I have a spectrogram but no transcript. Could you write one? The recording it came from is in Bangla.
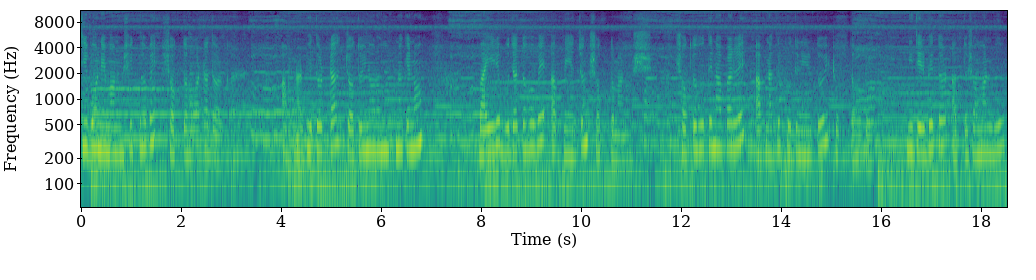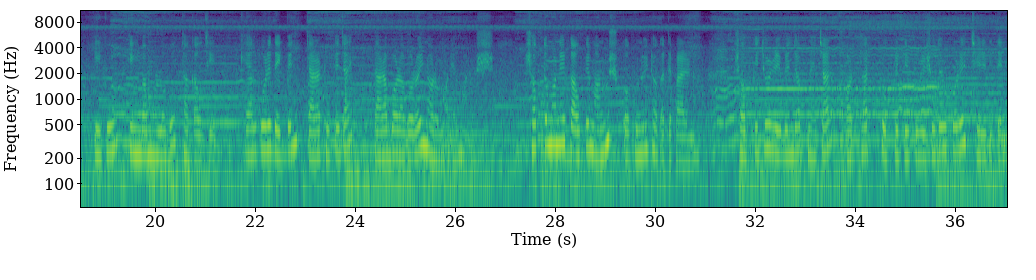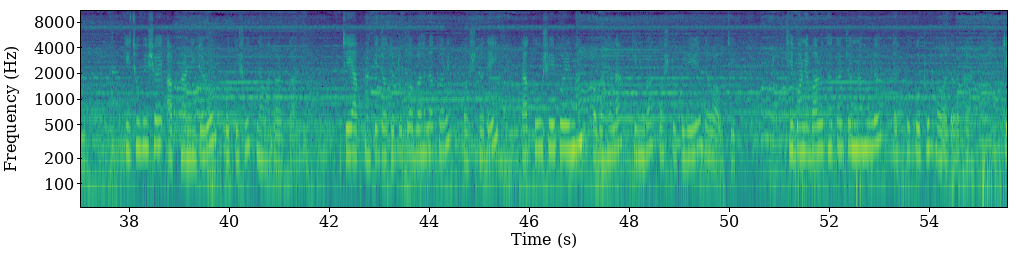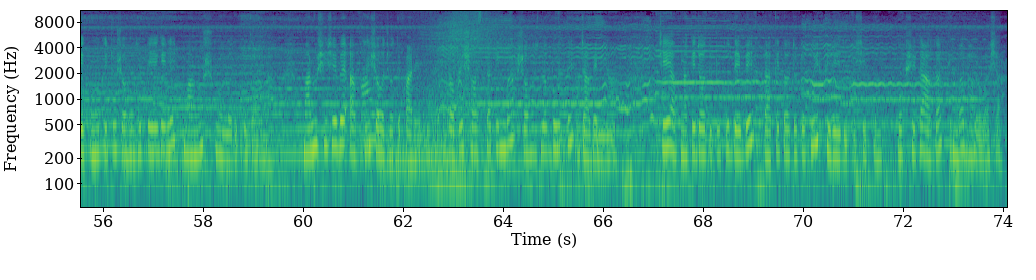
জীবনে মানসিকভাবে শক্ত হওয়াটা দরকার। আপনার ভেতরটা যতই নরম হোক না কেন, বাইরে বোঝাতে হবে আপনি একজন শক্ত মানুষ। শক্ত হতে না পারলে আপনাকে প্রতিনিয়তই ঠকতে হবে। নিজের ভেতর আত্মসম্মানবোধ ইগো কিংবা মূল্যবোধ থাকা উচিত। খেয়াল করে দেখবেন, যারা ঠকে যায়, তারা বরাবরই নরম মনের শক্ত মনের কাউকে মানুষ কখনোই ঠকাতে পারে না। সব কিছুর রেভেঞ্জ অফ নেচার অর্থাৎ প্রকৃতির পরিশোধের উপরে ছেড়ে দিতে নেই। কিছু বিষয় আপনার নিজেরও প্রতিশোধ নেওয়া দরকার। যে আপনাকে যতটুকু অবহেলা করে কষ্ট দেয়, তাকেও সেই পরিমাণ অবহেলা কিংবা কষ্ট ফিরিয়ে দেওয়া উচিত। জীবনে ভালো থাকার জন্য হলেও একটু কঠোর হওয়া দরকার। যে কোনো কিছু সহজে পেয়ে গেলে মানুষ মূল্য দিতে চায় না। মানুষ হিসেবে আপনি সহজ হতে পারেন, তবে সস্তা কিংবা সহজলভ্য হতে যাবেন না। যে আপনাকে যতটুকু দেবে, তাকে ততটুকুই ফিরিয়ে দিতে শিখুন। হোক সেটা আঘাত কিংবা ভালোবাসা।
